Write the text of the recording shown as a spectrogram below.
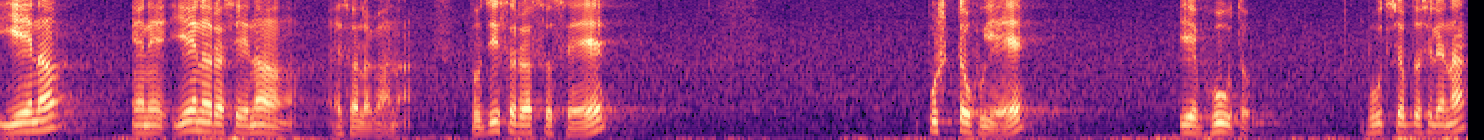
ये न, यानी ये न रसे न, ऐसा लगाना। तो जिस रस से पुष्ट हुए, ये भूत भूत शब्द से लेना,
